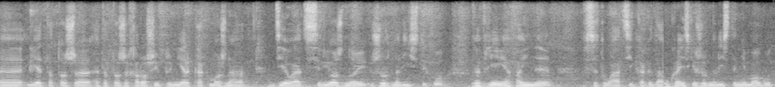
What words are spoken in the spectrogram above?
И это тоже, это тоже хороший пример, как можно делать серьезную журналистику во время войны, в ситуации, когда украинские журналисты не могут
